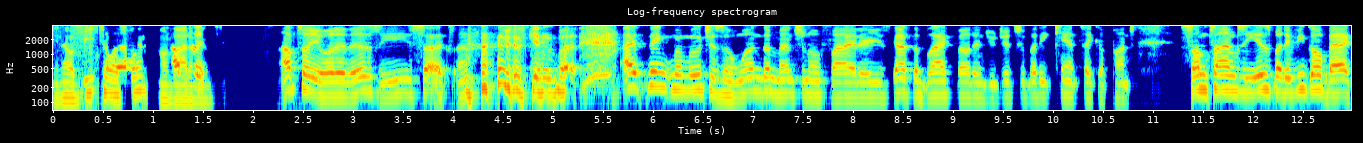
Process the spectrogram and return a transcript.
you know, Vitor Flintstone vitamins. I'll tell you what it is. He sucks. I'm just kidding, but I think Mamute is a one-dimensional fighter. He's got the black belt in jiu-jitsu, but he can't take a punch. Sometimes he is, but if you go back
